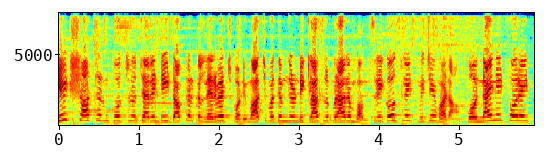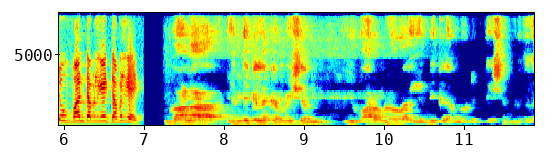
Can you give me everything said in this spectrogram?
NEET short term కోర్స్లో చేరండి డాక్టర్ కలు నెరవేర్చుకోండి. మార్చి పద్దెనిమిది నుండి క్లాసులు ప్రారంభం. Sri course light Vijayawada. Four nine eight four eight two one double eight double eight. ఇవాళ ఎన్నికల కమిషన్ ఈ వారంలోగా ఎన్నికల నోటిఫికేషన్ విడుదల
